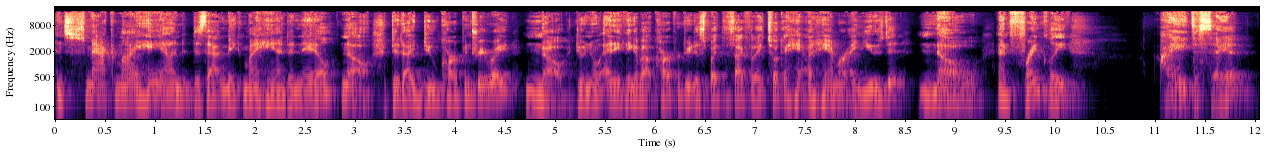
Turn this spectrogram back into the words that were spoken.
and smack my hand. Does that make my hand a nail? No. Did I do carpentry right? No. Do I know anything about carpentry despite the fact that I took a, ha- a hammer and used it? No. And frankly, I hate to say it,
